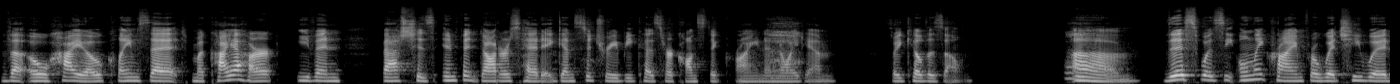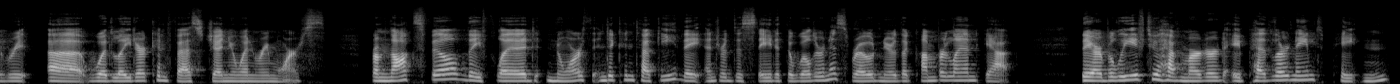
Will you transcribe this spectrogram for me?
the Ohio claims that Micajah Harp even bashed his infant daughter's head against a tree because her constant crying annoyed him. So he killed his own. Um, this was the only crime for which he would re, uh, would later confess genuine remorse. From Knoxville, they fled north into Kentucky. They entered the state at the Wilderness Road near the Cumberland Gap. They are believed to have murdered a peddler named Peyton,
